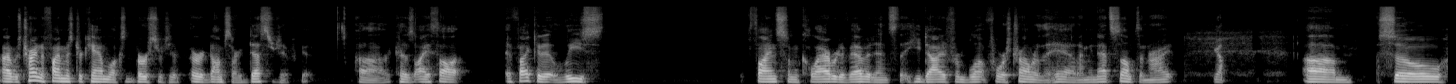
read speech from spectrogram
I was trying to find Mr. Kamluck's birth certificate, or I'm sorry, death certificate, because I thought if I could at least find some collaborative evidence that he died from blunt force trauma to the head. I mean, that's something, right? Yep. Um, so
